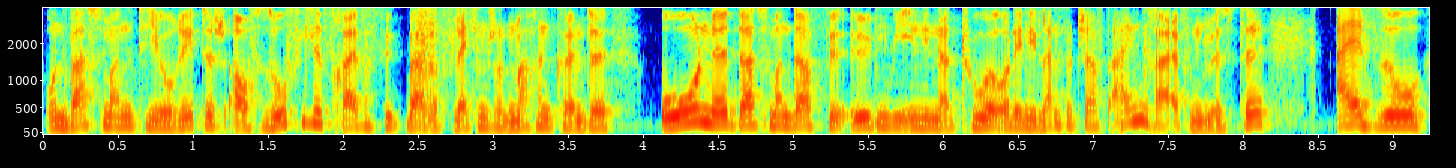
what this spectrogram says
und was man theoretisch auf so viele frei verfügbare Flächen schon machen könnte, ohne dass man dafür irgendwie in die Natur oder in die Landwirtschaft eingreifen müsste. Also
